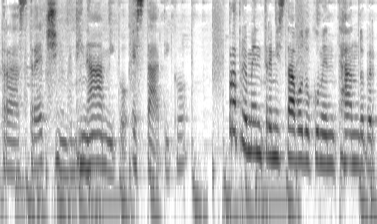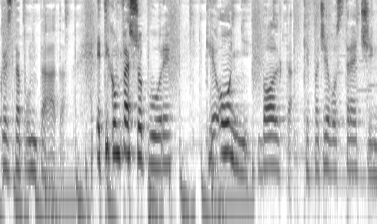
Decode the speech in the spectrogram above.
tra stretching dinamico e statico proprio mentre mi stavo documentando per questa puntata e ti confesso pure che ogni volta che facevo stretching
